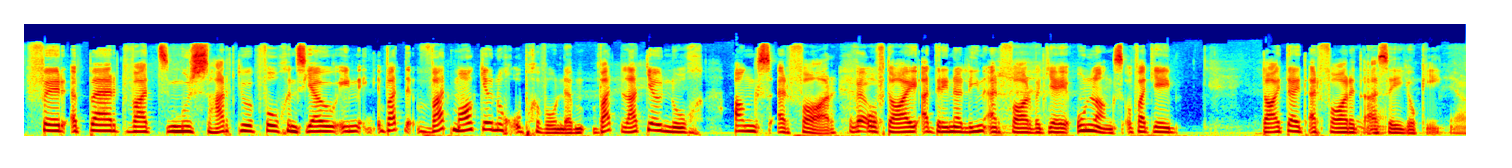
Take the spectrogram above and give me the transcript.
vir 'n perd wat moes hardloop volgens jou en wat wat maak jou nog opgewonde? Wat laat jou nog angs ervaar well, of daai adrenalien ervaar wat jy onlangs of wat jy daai tyd ervaar het as 'n jokkie. Ja.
